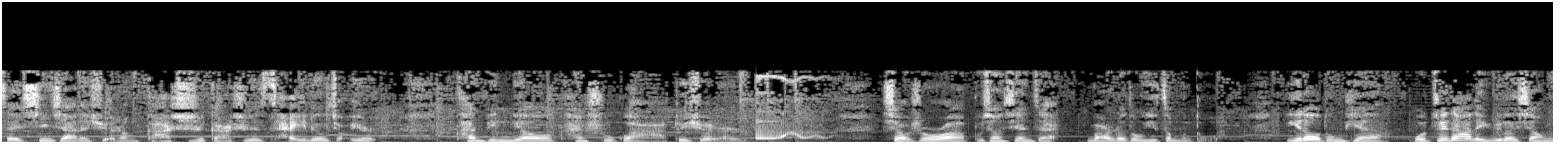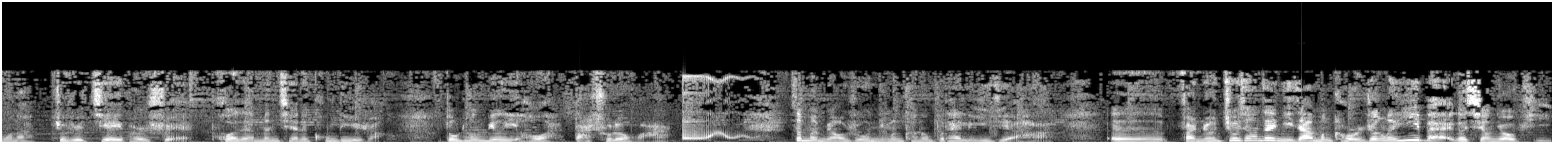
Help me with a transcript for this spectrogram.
在新下的雪上嘎吱嘎吱踩一溜脚印儿，看冰雕，看树挂，堆雪人儿。小时候啊，不像现在玩的东西这么多。一到冬天啊，我最大的娱乐项目呢，就是接一盆水泼在门前的空地上，冻成冰以后啊，打出溜滑。这么描述你们可能不太理解哈，呃，反正就像在你家门口扔了一百个香蕉皮，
